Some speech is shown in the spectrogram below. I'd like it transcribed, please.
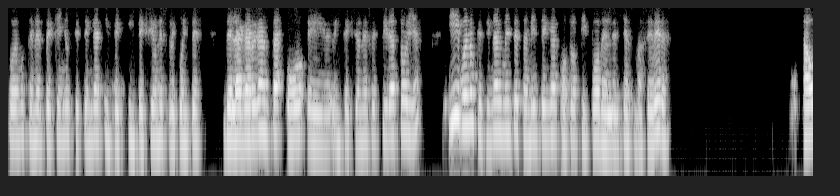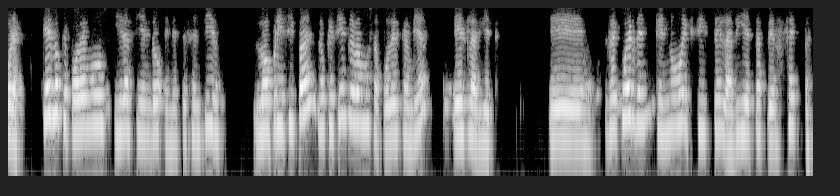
podemos tener pequeños que tengan infecciones frecuentes de la garganta o eh, infecciones respiratorias y bueno, que finalmente también tengan otro tipo de alergias más severas. Ahora, ¿Qué es lo que podemos ir haciendo en este sentido? Lo principal, lo que siempre vamos a poder cambiar es la dieta. Eh, recuerden que no existe la dieta perfecta,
